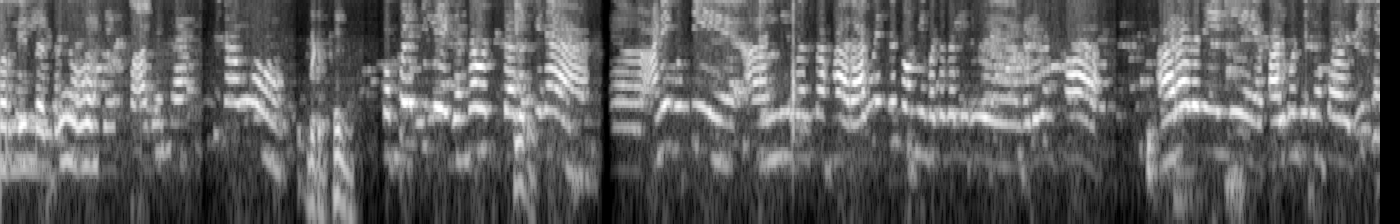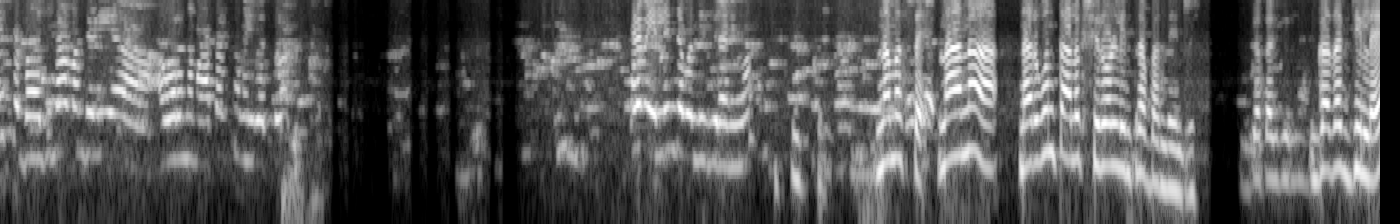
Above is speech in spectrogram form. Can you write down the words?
ಬರ್ಲಿಲ್ಲಲ್ರಿ ಕೊಪ್ಪಳ ಜಿಲ್ಲೆ ಗಂಗಾವತಿ ತಾಲೂಕಿನ ಅಣೆಗುಂದಿ ಅಲ್ಲಿರುವಂತಹ ರಾಘವೇಂದ್ರ ಸ್ವಾಮಿ ಮಠದಲ್ಲಿ ನಡೆದಂತಹ ನಡೆಯುವಂತಹ ಆರಾಧನೆಯಲ್ಲಿ ಪಾಲ್ಗೊಂಡಿರುವಂತಹ ವಿಶೇಷ ಭಜನಾ ಮಂಡಳಿಯ ಅವರನ್ನ ಮಾತಾಡ್ಸೋಣ ಇವತ್ತು. ಮೇಡಮ್ ಎಲ್ಲಿಂದ ಬಂದಿದ್ದೀರಾ ನೀವು? ನಮಸ್ತೆ. ನಾನ ನರಗುಂದ್ ತಾಲೂಕ್ ಶಿರೋಳ್ಳಿಂತ್ರ ಬಂದೇನ್ರಿ. ಗದಗ ಜಿಲ್ಲೆ. ಗದಗ್ ಜಿಲ್ಲೆ.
